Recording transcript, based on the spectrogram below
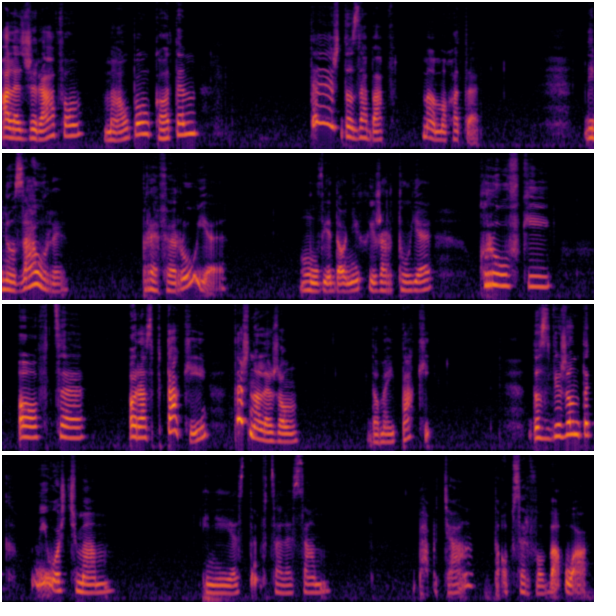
ale z żyrafą, małpą, kotem też do zabaw mam ochotę. Dinozaury preferuję. Mówię do nich i żartuję. Krówki, owce oraz ptaki też należą do mej paki. Do zwierzątek miłość mam i nie jestem wcale sam. Babcia to obserwowała,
